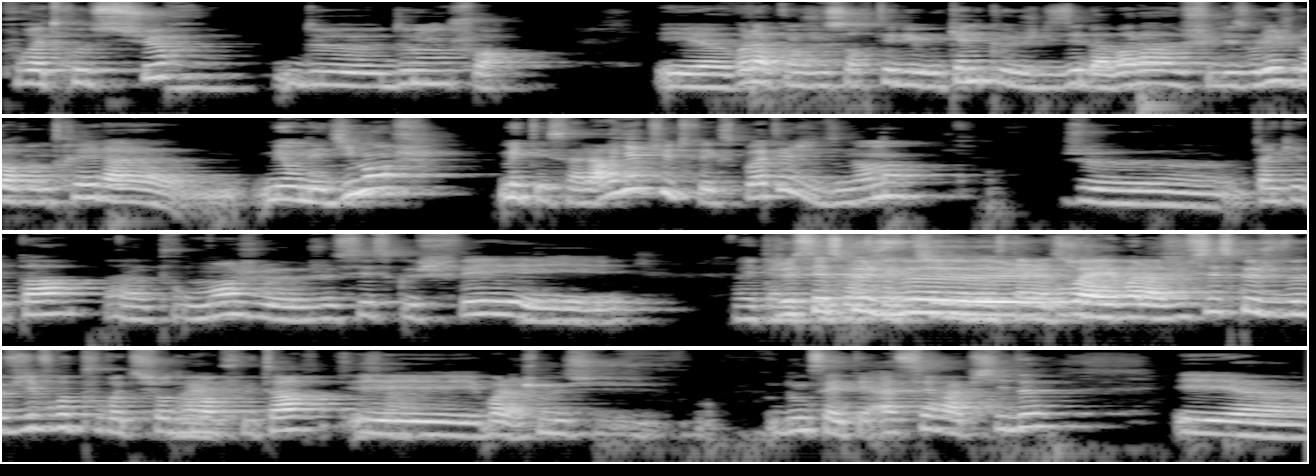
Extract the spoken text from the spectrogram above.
pour être sûre de, de mon choix. Et euh, voilà, quand je sortais les week-ends, que je disais, bah voilà, je suis désolée, je dois rentrer là, mais on est dimanche, mais t'es salarié, tu te fais exploiter. J'ai dit non, non, je t'inquiète pas, euh, pour moi, je, je sais ce que je fais et ouais, je sais ce que je veux. Ouais, voilà, je sais ce que je veux vivre pour être sûre de Ouais, moi plus tard. Et voilà, je me suis. Donc ça a été assez rapide. Et, euh,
